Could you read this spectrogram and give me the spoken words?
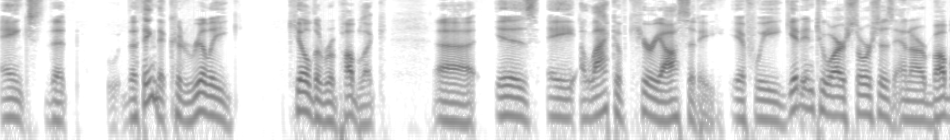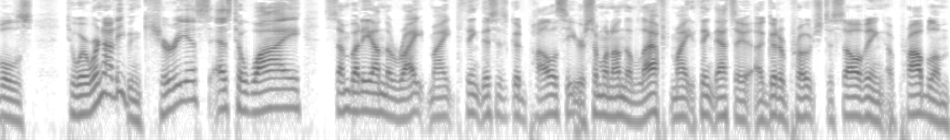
angst that the thing that could really kill the republic uh, is a, a, lack of curiosity. If we get into our sources and our bubbles to where we're not even curious as to why somebody on the right might think this is good policy or someone on the left might think that's a, a good approach to solving a problem.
